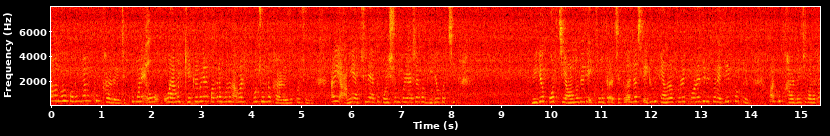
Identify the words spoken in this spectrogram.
এমনভাবে কথা বলে আমার খুব খারাপ লেগেছে, খুব মানে ও ও এমন খেকড়ে মেঘের কথাটা বলুন আমার প্রচণ্ড খারাপ লেগেছে, প্রচণ্ড। আমি আমি অ্যাকচুয়ালি এত পরিশ্রম করে আসে আবার ভিডিও করছি ভিডিও করছি, আমার মধ্যে এই ক্ষমতা আছে, তোরা জাস্ট এইটুকু ক্যামেরা করে করে দিবি, তোর এতেই প্রবলেম আমার খুব খারাপ লেগেছে কথাটা,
